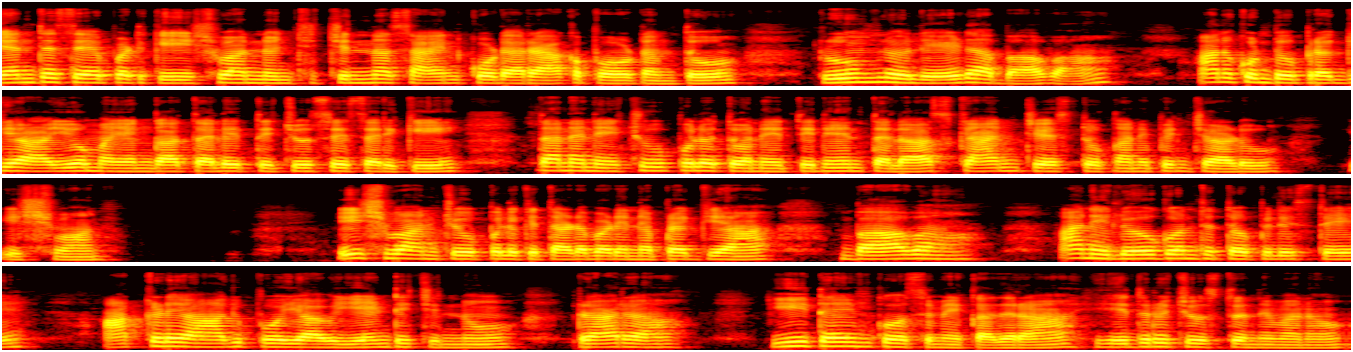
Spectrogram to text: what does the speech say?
ఎంతసేపటికి ఈశ్వర్ నుంచి చిన్న సైన్ కూడా రాకపోవడంతో రూమ్లో లేడా బావా? అనుకుంటూ ప్రజ్ఞ అయోమయంగా తలెత్తి చూసేసరికి తనని చూపులతోనే తినేంతలా స్కాన్ చేస్తూ కనిపించాడు ఈశ్వాన్. ఈశ్వాన్ చూపులకి తడబడిన ప్రజ్ఞ బావా అని లోగొంతుతో పిలిస్తే అక్కడే ఆగిపోయావు ఏంటి చిన్ను? రారా ఈ టైం కోసమే కదరా ఎదురు చూస్తుంది మనం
